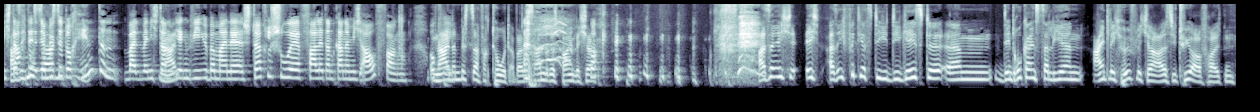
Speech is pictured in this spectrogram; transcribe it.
Ich Also dachte, ich der sagen- müsste doch hinten, weil wenn ich dann Nein. irgendwie über meine Stöckelschuhe falle, dann kann er mich auffangen. Okay. Nein, dann bist du einfach tot, aber das andere ist peinlicher. Also ich, ich, also ich finde jetzt die, die Geste, ähm, den Drucker installieren, eigentlich höflicher als die Tür aufhalten.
